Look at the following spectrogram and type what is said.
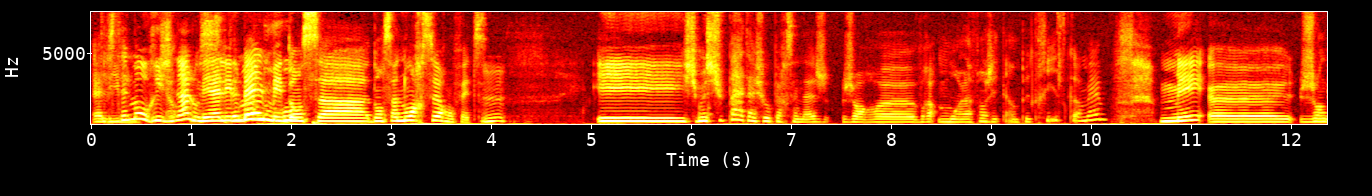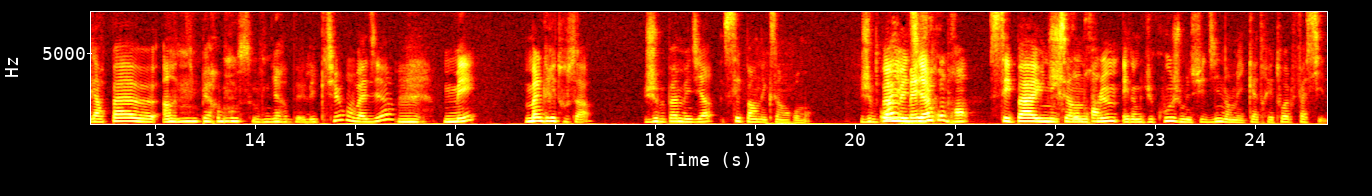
Elle C'est est tellement original aussi. mais elle est belle, mais dans sa, dans sa noirceur en fait. Mm. Et je me suis pas attachée au personnage. Genre, euh, moi à la fin j'étais un peu triste quand même. Mais euh, j'en garde pas euh, un hyper bon souvenir de lecture, on va dire. Mm. Mais malgré tout ça, je peux pas me dire c'est pas un excellent roman. Je peux pas me dire je comprends. c'est pas une excellente plume. Et donc du coup, je me suis dit non mais 4 étoiles facile.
